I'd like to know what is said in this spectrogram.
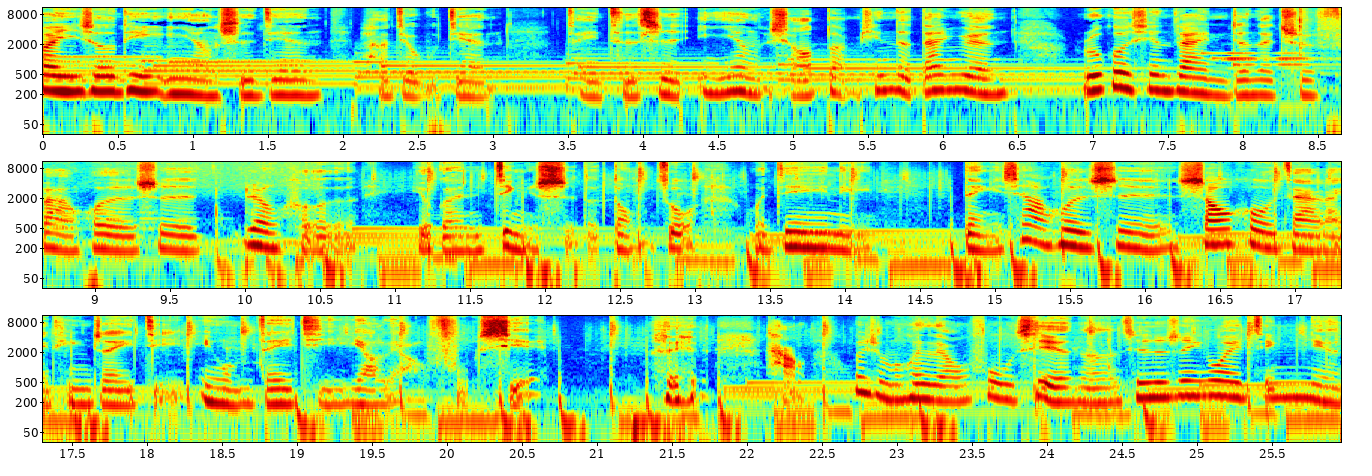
欢迎收听营养时间，好久不见。这一次是营养小短篇的单元。如果现在你正在吃饭，或者是任何有关进食的动作，我建议你等一下，或者是稍后再来听这一集，因为我们这一集要聊腹泻。好，为什么会聊腹泻呢？其实是因为今年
